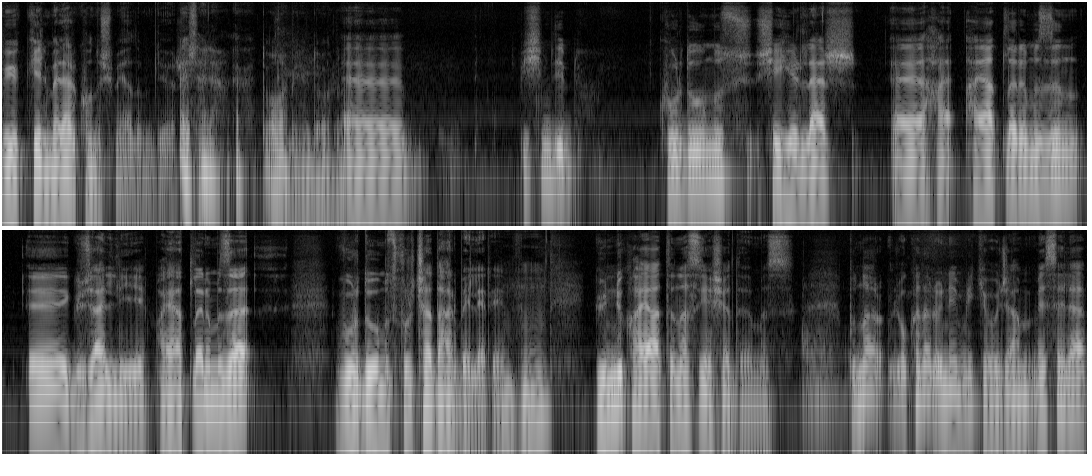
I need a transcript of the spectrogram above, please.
Büyük kelimeler konuşmayalım diyor. Mesela evet olabilir doğru. Ee, şimdi kurduğumuz şehirler, e, hayatlarımızın e, güzelliği, hayatlarımıza vurduğumuz fırça darbeleri, hı hı. Günlük hayatı nasıl yaşadığımız, bunlar o kadar önemli ki hocam. Mesela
